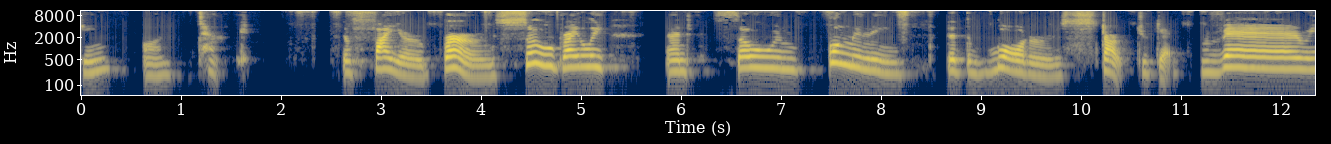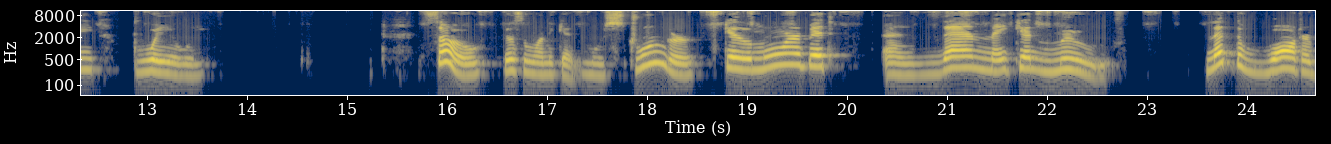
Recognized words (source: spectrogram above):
King on tank. The fire burned so brightly and so boiling that the water start to get very boiling. So this one to get more stronger, get more a bit, and then make it move. Let the water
